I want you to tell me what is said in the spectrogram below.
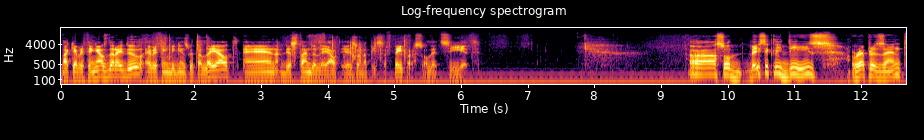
Like everything else that I do, everything begins with a layout and this time the layout is on a piece of paper, so let's see it. Uh, so basically these represent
